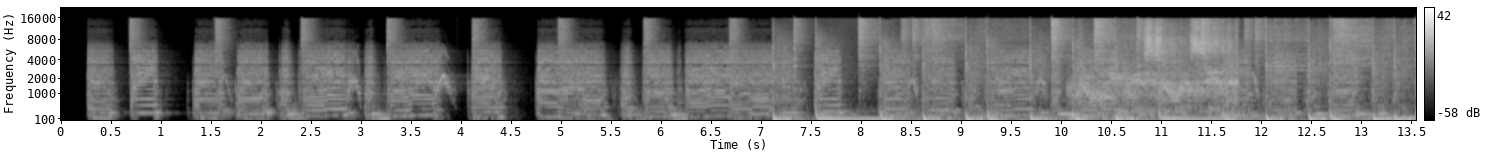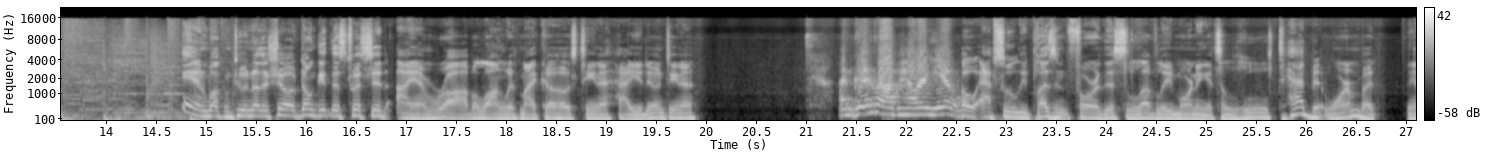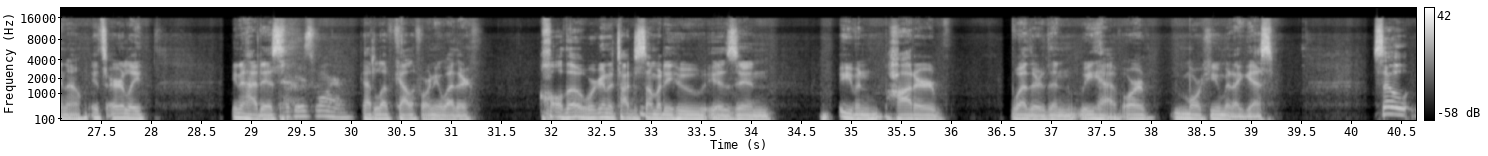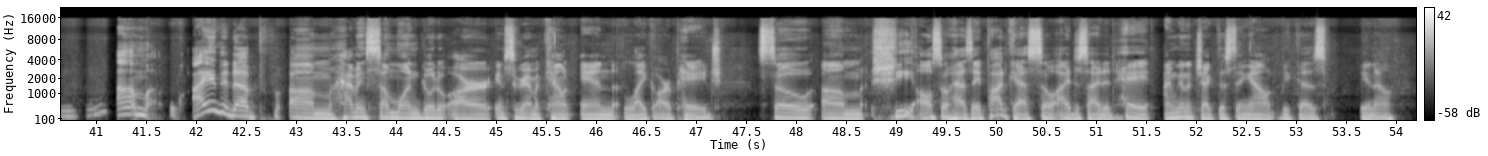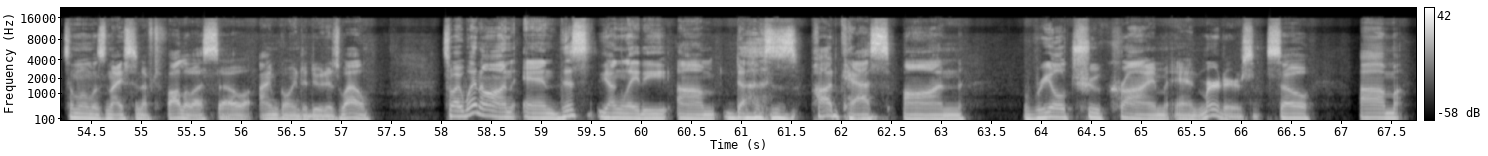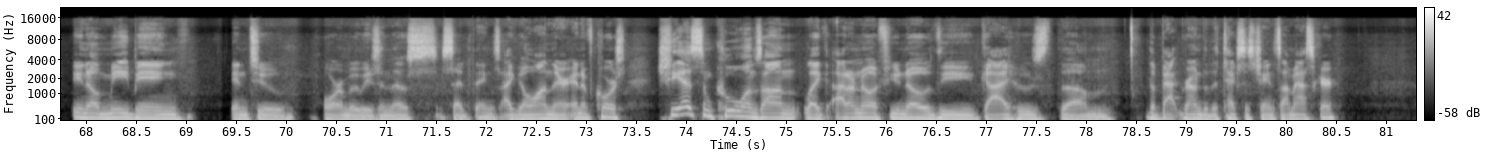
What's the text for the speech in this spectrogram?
And welcome to another show of Don't Get This Twisted. I am Robb, along with my co-host Tina. How you doing, Tina? I'm good, Robb. How are you? Oh, absolutely pleasant for this lovely morning. It's a little tad bit warm, but you know it's early. You know how it is. It is warm. Gotta love California weather. Although we're going to talk to somebody who is in even hotter weather than we have, or more humid, I guess. So, um, I ended up um, having someone go to our Instagram account and like our page. So, um, she also has a podcast. So I decided, hey, I'm going to check this thing out because you know someone was nice enough to follow us, so I'm going to do it as well. So I went on, and this young lady um, does podcasts on real true crime and murders. So, um, you know, me being into horror movies and those said things, I go on there, and of course, she has some cool ones on. Like, I don't know if you know the guy who's the um, the background of the Texas Chainsaw Massacre,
